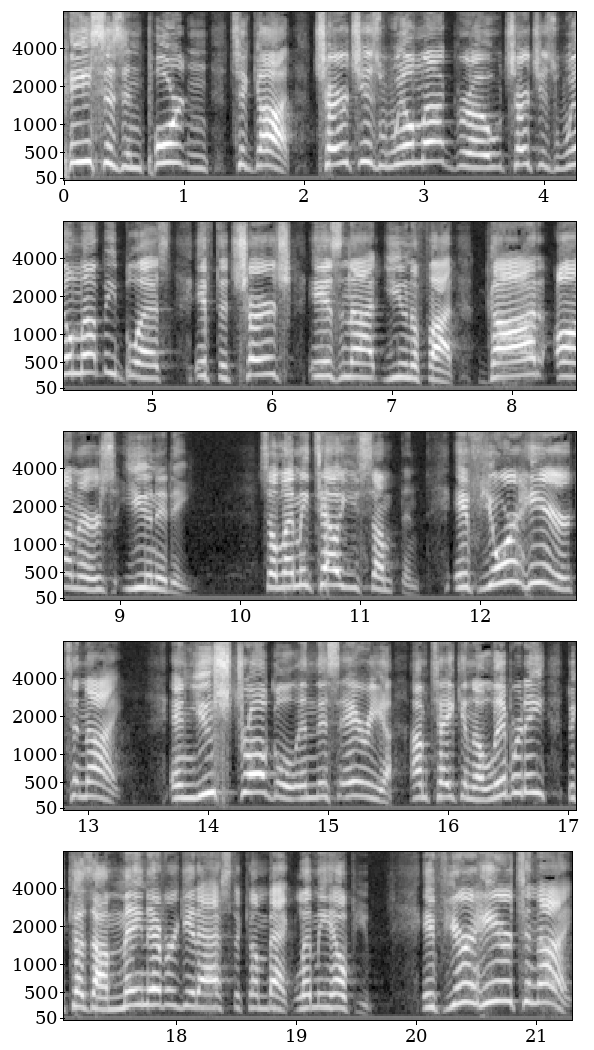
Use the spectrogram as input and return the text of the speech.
Peace is important to God. Churches will not grow, churches will not be blessed if the church is not unified. God honors unity. So let me tell you something. If you're here tonight and you struggle in this area, I'm taking a liberty because I may never get asked to come back. Let me help you. If you're here tonight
